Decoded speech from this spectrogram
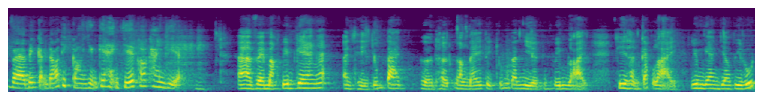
và bên cạnh đó thì còn những cái hạn chế khó khăn gì ạ? Ừ. À, về mặt viêm gan á, à, thì chúng ta thời gần đây thì chúng ta nhiều viêm loại chia thành các loại viêm gan do virus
